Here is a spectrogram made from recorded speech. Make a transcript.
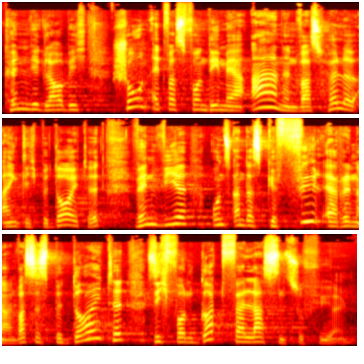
können wir, glaube ich, schon etwas von dem erahnen, was Hölle eigentlich bedeutet, wenn wir uns an das Gefühl erinnern, was es bedeutet, sich von Gott verlassen zu fühlen.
